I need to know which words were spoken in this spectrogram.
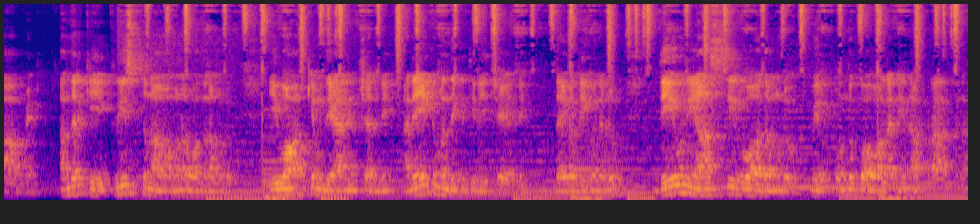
ఆమె అందరికీ క్రీస్తు నామమున వందనములు. ఈ వాక్యం ధ్యానించండి. అనేక మందికి తెలియచేయండి. దైవ దీవెనలు దేవుని ఆశీర్వాదములు మీరు పొందుకోవాలని నా ప్రార్థన.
